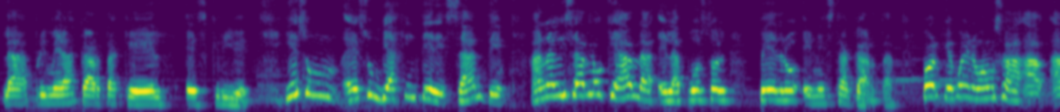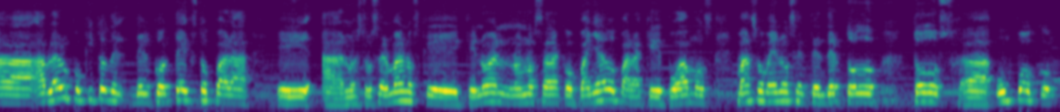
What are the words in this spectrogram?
la primera carta que él escribe. Y es un, es un viaje interesante analizar lo que habla el apóstol Pedro en esta carta. Porque bueno, vamos a, hablar un poquito del, contexto para eh, a nuestros hermanos que, no, no, nos han acompañado para que podamos más o menos entender todo, todos ah, un poco.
